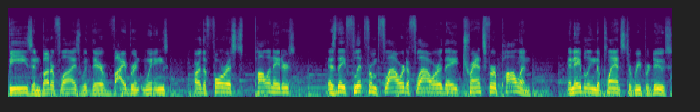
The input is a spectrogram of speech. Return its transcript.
Bees and butterflies with their vibrant wings are the forest's pollinators, as they flit from flower to flower, they transfer pollen, enabling the plants to reproduce.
